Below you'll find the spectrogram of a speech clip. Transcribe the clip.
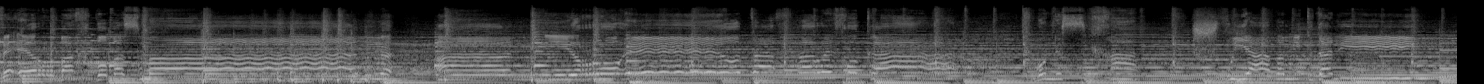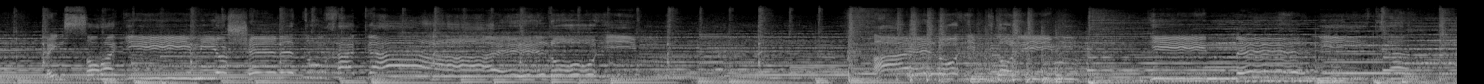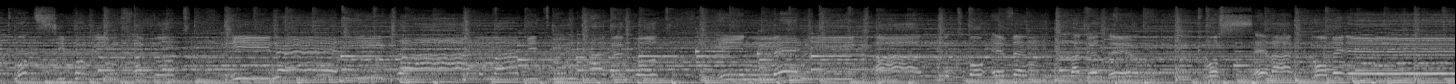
וארבח בו בזמן. אני רואה אותך הרחוקה, כמו נסיכה שבויה במגדלים, סורגים יושבת ומחכה אלוהים. האלוהים גדולים, הנני כאן, כמו ציפורים חגות, הנני כאן, מביט מן הגגות, הנני כאן, כמו אבן בגדר. כמו סלע, כמו באר.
